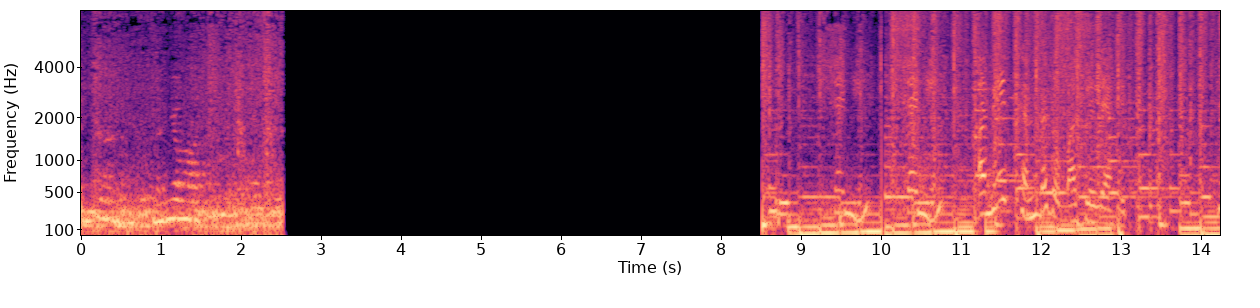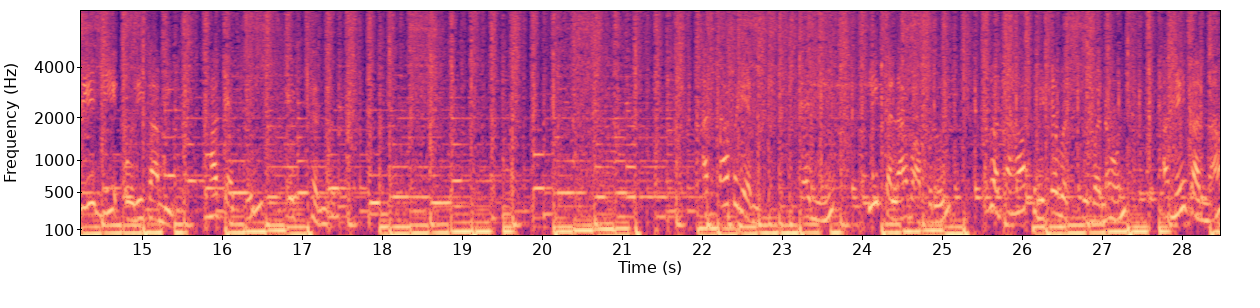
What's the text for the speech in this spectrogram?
धन्यवाद. त्यांनी त्यांनी अनेक छंद जोपासलेले आहेत. थ्री डी ओरिगामी हा त्यातील एक छंद. स्वतः भेटवस्तू बनवून अनेकांना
